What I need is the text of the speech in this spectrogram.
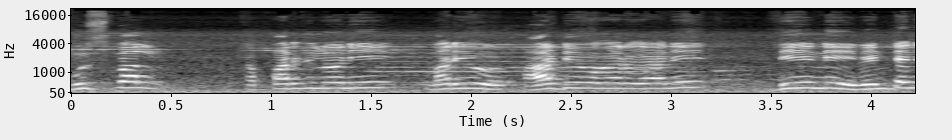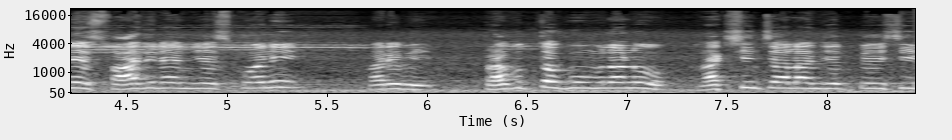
మున్సిపల్ పరిధిలోని మరియు ఆర్డీఓ గారు కానీ దీన్ని వెంటనే స్వాధీనం చేసుకొని మరి ప్రభుత్వ భూములను రక్షించాలని చెప్పేసి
